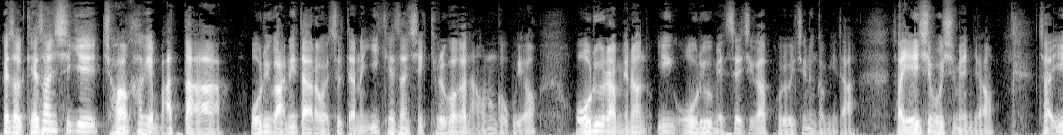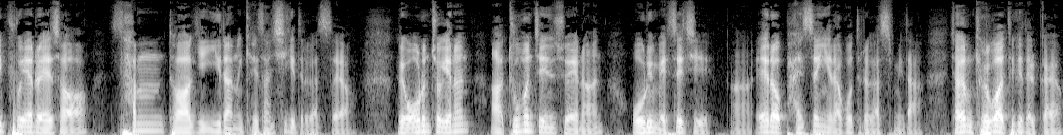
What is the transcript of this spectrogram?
그래서 계산식이 정확하게 맞다. 오류가 아니다라고 했을 때는 이 계산식 결과가 나오는 거고요. 오류라면은 이 오류 메시지가 보여지는 겁니다. 자, 예시 보시면요. 자, if error에서 3 더하기 2라는 계산식이 들어갔어요. 그리고 오른쪽에는 아, 두 번째 인수에는 오류 메시지, 아, 에러 발생이라고 들어갔습니다. 자, 그럼 결과 어떻게 될까요?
